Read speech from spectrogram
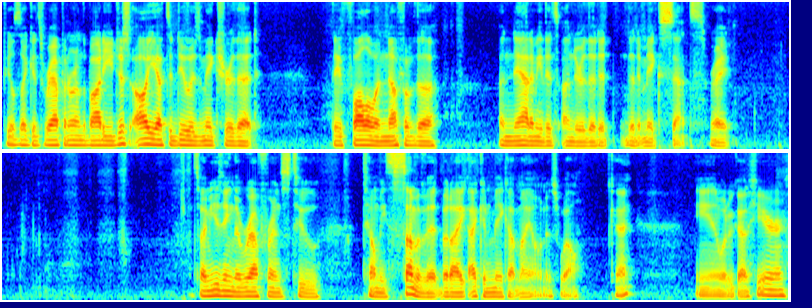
Feels like it's wrapping around the body. Just all you have to do is make sure that they follow enough of the anatomy that's under that it that it makes sense, right? So I'm using the reference to tell me some of it, but I, I can make up my own as well. Okay. And what do we got here?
